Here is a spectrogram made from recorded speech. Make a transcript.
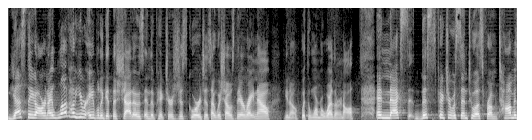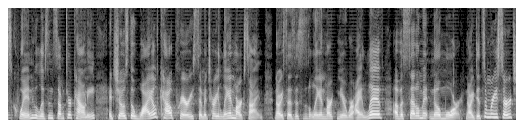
Yes, they are. And I love how you were able to get the shadows in the pictures. Just gorgeous. I wish I was there right now you know, with the warmer weather and all. And next, this picture was sent to us from Thomas Quinn, who lives in Sumter County. It shows the Wild Cow Prairie Cemetery landmark sign. Now, he says this is the landmark near where I live of a settlement no more. Now, I did some research.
